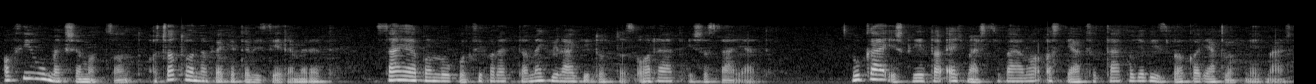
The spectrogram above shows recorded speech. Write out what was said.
A fiú meg sem adszant, a csatorna fekete vizére merett, a szájában lógó cigaretta megvilágította az orrát és a száját. Luká és Gréta egymást szibálva azt játszották, hogy a vízbe akarják lökni egymást.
